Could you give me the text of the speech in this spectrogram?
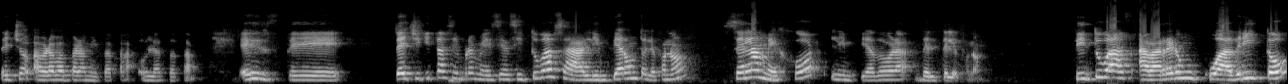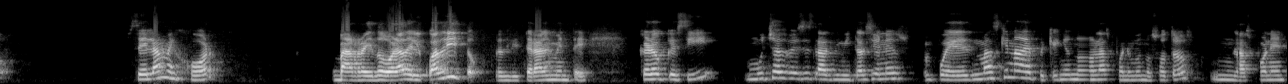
De hecho, ahora va para mi papá. Hola, papá. Este, de chiquita siempre me decía, si tú vas a limpiar un teléfono, sé la mejor limpiadora del teléfono. Si tú vas a barrer un cuadrito, sé la mejor barredora del cuadrito. Pues literalmente, creo que sí. Muchas veces las limitaciones, pues más que nada de pequeños no las ponemos nosotros, las ponen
